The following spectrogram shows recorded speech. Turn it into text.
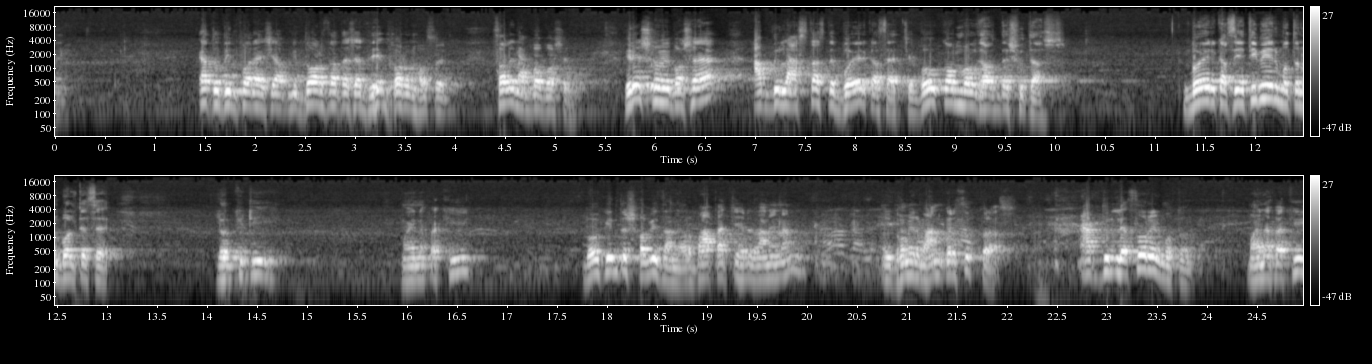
এতদিন পরে এসে আপনি দরজা তেসা দিয়ে গরম হসেন চলেন আব্বা, বসেন। রেশমে বসে আবদুল্লাহ আস্তে আস্তে বইয়ের কাছে আসছে। বউ কম্বল দিয়ে সুতাস বইয়ের কাছে এতিমের মতন বলতেছে, লক্ষ্মীটি, ময়না পাখি বউ কিন্তু সবই জানে, ওর বাপ আছে সেটা জানে না। ওই ঘুমের ভান করে চুপ করাস আবদুল্লাহ চোরের মতন। ময়না পাখি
